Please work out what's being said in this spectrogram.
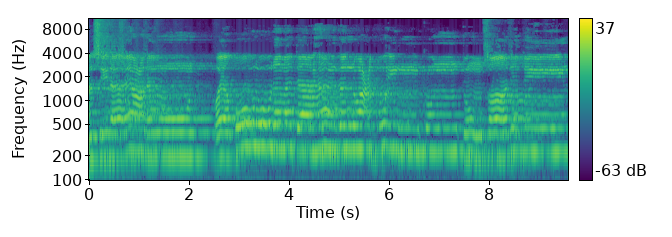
الناس لا يعلمون ويقولون متى هذا الوعد إن كنتم صادقين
